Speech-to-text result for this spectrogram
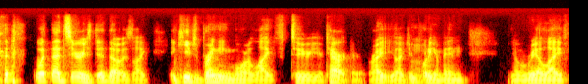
what that series did though is like it keeps bringing more life to your character, right? You- Like you're Mm. putting him in, you know, real life,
